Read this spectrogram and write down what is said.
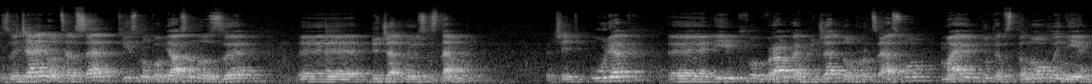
Звичайно, це все тісно пов'язано з е, бюджетною системою. Значить, уряд е, і в, рамках бюджетного процесу мають бути встановлені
